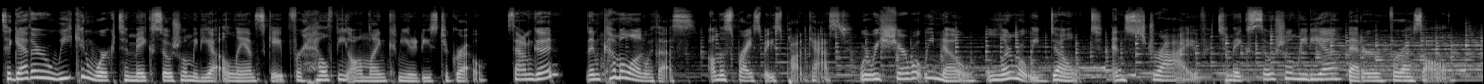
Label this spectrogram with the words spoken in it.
Together, we can work to make social media a landscape for healthy online communities to grow. Sound good? Then come along with us on the Spry Space podcast, where we share what we know, learn what we don't, and strive to make social media better for us all.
